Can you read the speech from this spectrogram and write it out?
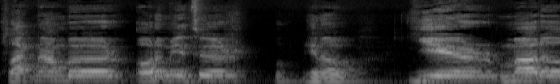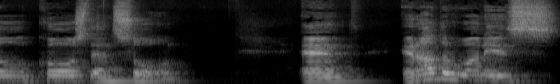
plug number, odometer, you know, year, model, cost, and so on. And Another one is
